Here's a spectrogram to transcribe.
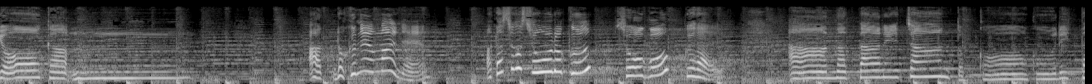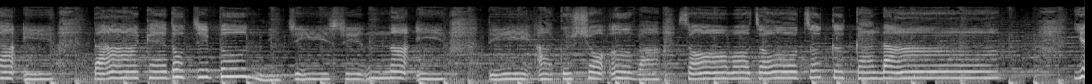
予感。あ6年前ね。私が小 6? 小 5? ぐらい。あなたにちゃんと告りたい。だけど自分に自信ない。リアクションは想像つくから。イェ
